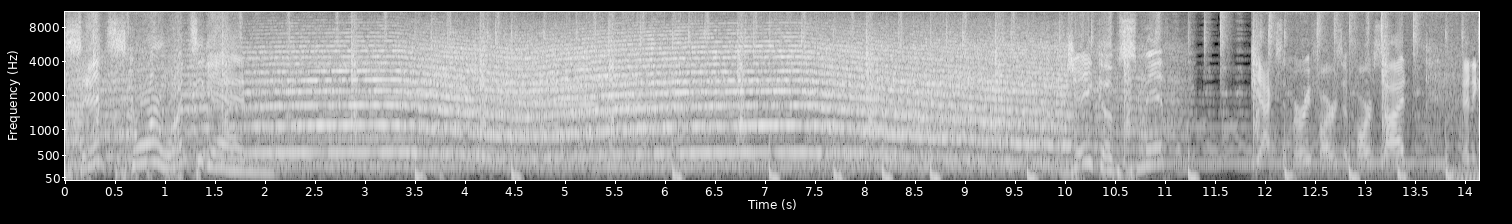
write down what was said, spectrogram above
Cents score once again. Jacob Smith. Jackson Murray fires it far side. And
